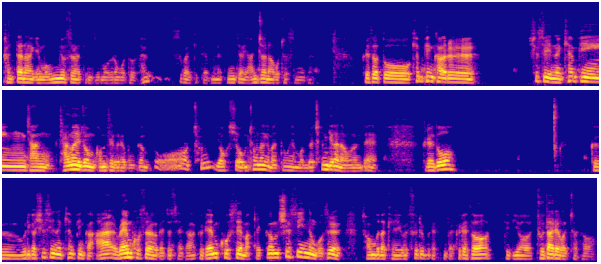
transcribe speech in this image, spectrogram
간단하게 뭐 음료수라든지 뭐 이런 것도 살 수가 있기 때문에 굉장히 안전하고 좋습니다. 그래서 또 캠핑카를 쉴 수 있는 캠핑장 장을 좀 검색을 해보니까 뭐 천, 역시 엄청나게 그냥 뭐 몇천 개가 나오는데 그래도 그 우리가 쉴 수 있는 캠핑카 아, 램 코스라 그랬죠 제가 그 램 코스에 맞게끔 쉴 수 있는 곳을 전부 다 계획을 수립을 했습니다. 그래서 드디어 두 달에 걸쳐서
